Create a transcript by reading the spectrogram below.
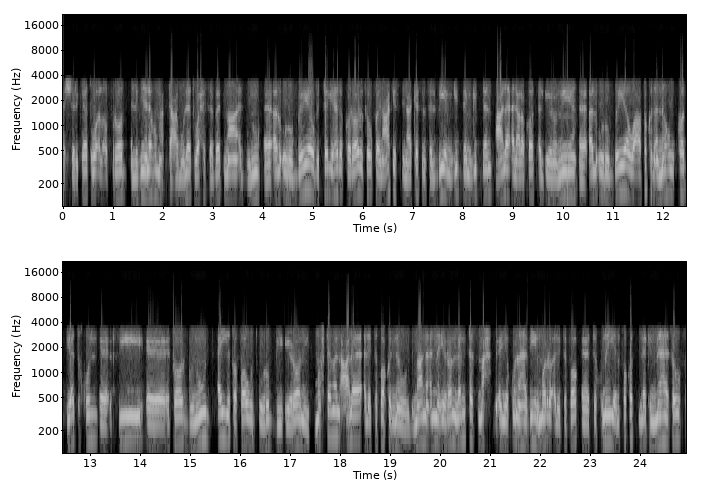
الشركات والأفراد الذين لهم تعامل تعاملات وحسابات مع البنوك آه، الأوروبية وبالتالي هذا القرار سوف ينعكس انعكاسا سلبيا جدا جدا على العلاقات الإيرانية آه، الأوروبية وأعتقد أنه قد يدخل آه، في إطار بنود أي تفاوض أوروبي إيراني محتمل على الاتفاق النووي. بمعنى أن إيران لن تسمح بأن يكون هذه المرة الاتفاق تقنيا فقط لكنها سوف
